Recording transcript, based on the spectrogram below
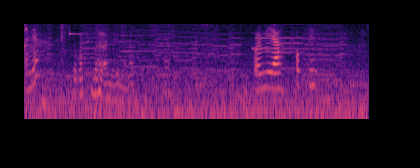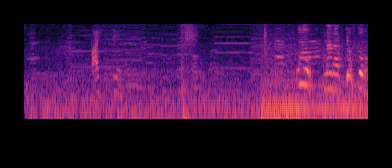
아니야? 똑같은 말 안 되나? 멀미야 섞지. 맛있지. 오, 난 아꼈어.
